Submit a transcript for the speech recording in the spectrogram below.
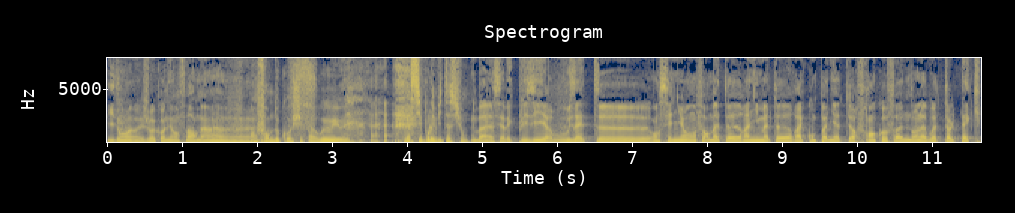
Dis donc, euh, je vois qu'on est en forme. Hein euh. En forme de quoi, je sais pas. Oui, oui, oui. Merci pour l'invitation. Bah, c'est avec plaisir. Vous êtes euh, enseignant, formateur, animateur, accompagnateur francophone dans la voie Toltec.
